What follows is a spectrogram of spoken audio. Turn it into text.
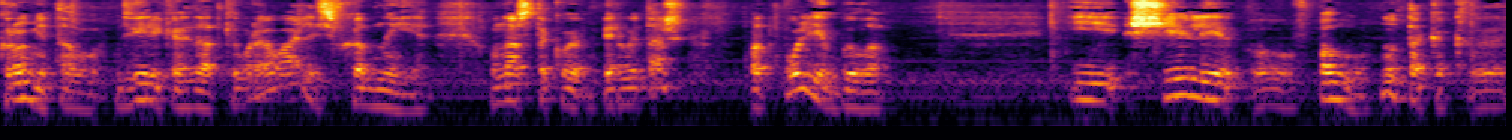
Кроме того, двери, когда открывались, входные, у нас такой первый этаж, подполье было, и щели э, в полу. Ну, так как э,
